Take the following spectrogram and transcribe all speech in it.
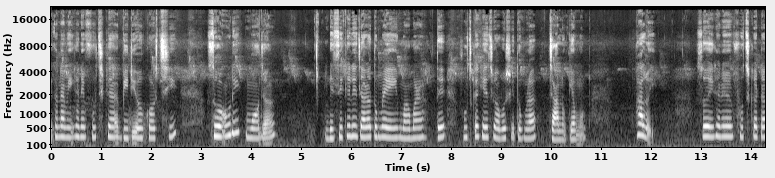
এখানে আমি এখানে ফুচকা ভিডিও করছি। সো অনেক মজার। বেসিক্যালি যারা তোমরা এই মামার হাতে ফুচকা খেয়েছো, অবশ্যই তোমরা জানো কেমন। ভালোই। সো এখানে ফুচকাটা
